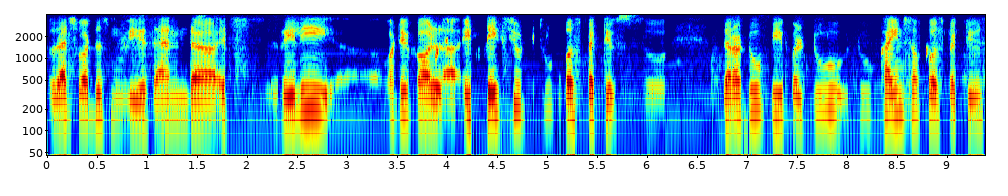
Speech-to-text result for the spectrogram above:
so that's what this movie is, and uh, it's really uh, what you call uh, it takes you through perspectives. So there are two people, two two kinds of perspectives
